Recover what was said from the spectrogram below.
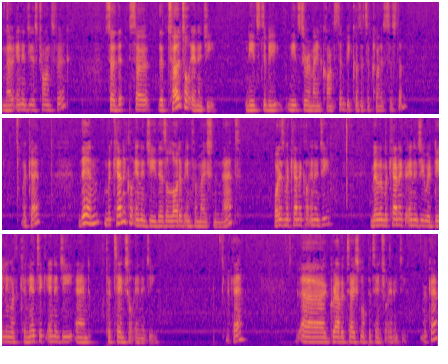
No energy is transferred. So the, so the total energy needs to be needs to remain constant because it's a closed system. Okay? Then mechanical energy, there's a lot of information in that. What is mechanical energy? Remember mechanical energy, we're dealing with kinetic energy and potential energy. Okay? Uh, gravitational potential energy. Okay?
